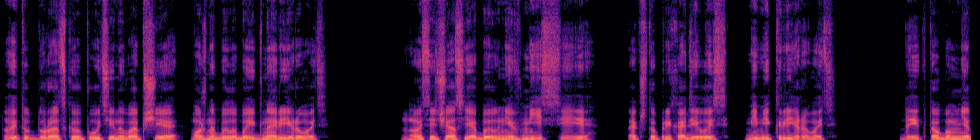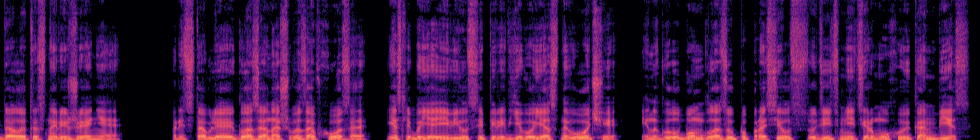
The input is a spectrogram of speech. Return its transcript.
то эту дурацкую паутину вообще можно было бы игнорировать. Но сейчас я был не в миссии, так что приходилось мимикрировать. Да и кто бы мне дал это снаряжение? Представляю глаза нашего завхоза, если бы я явился перед его ясной очи и на голубом глазу попросил судить мне термуху и комбез.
